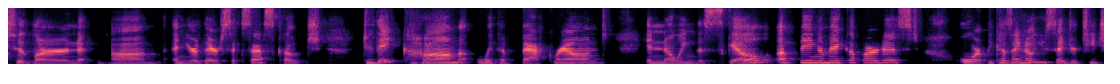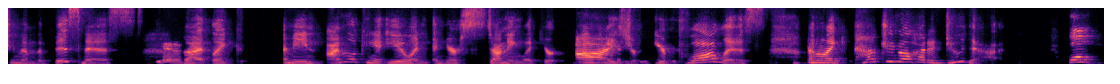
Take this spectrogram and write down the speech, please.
to learn mm-hmm. um, and you're their success coach, do they come mm-hmm. with a background in knowing the skill of being a makeup artist or because i know you said you're teaching them the business yeah. but like I mean, I'm looking at you and, and you're stunning, like your eyes, you're you're flawless. And I'm like, how'd you know how to do that? Well,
